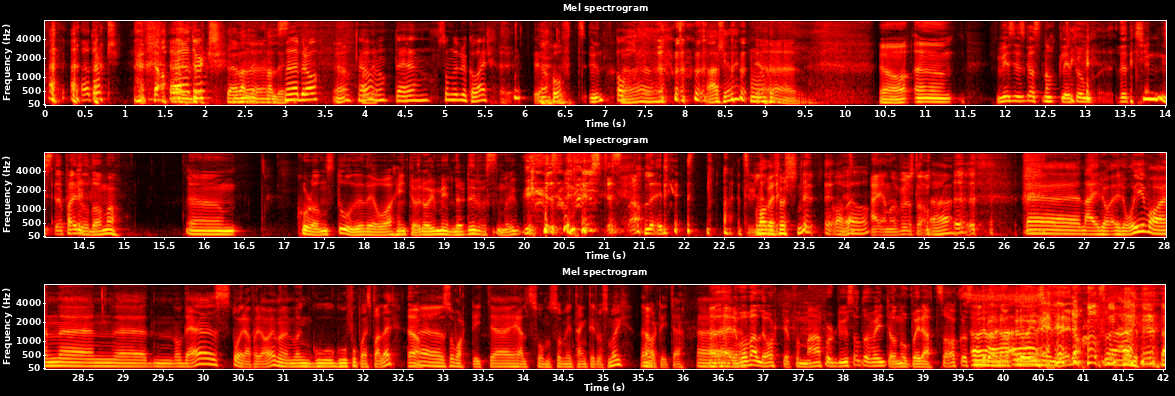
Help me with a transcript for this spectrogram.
Det er tørt. Det er tørt. Det er veldig, veldig. Men det er bra. Ja. Ja, ja, det er som det bruker å være. Ja, Hoftun. Det er fint, det. Ja, Um, hvis vi skal snakke litt om de tyngste periodene, da. Um, hvordan sto det det å ha henta Roy Miller til Rosenborg som første spiller? Var det førsten? Var det? Ja. Nei, en av første. Ja. Eh, nei, Roy var en, en eh, Og det står jeg for, ja, men en god, god fotballspiller. Ja. Eh, så ble det ikke helt sånn som vi tenkte i Rosenborg. Det ble det ikke. Eh, men det her var veldig artig for meg, for du satt og venta nå på rettssak, og så drar jeg opp Roy. Miller. så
